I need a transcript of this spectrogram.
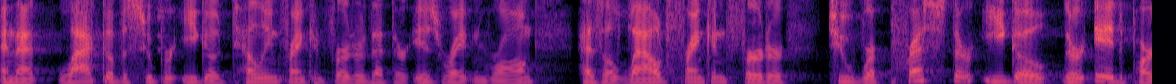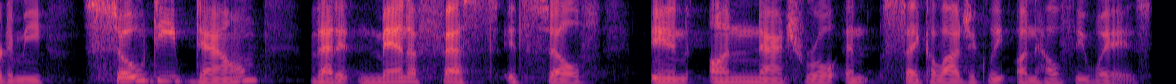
And that lack of a superego telling Frank-N-Furter that there is right and wrong has allowed Frank-N-Furter to repress their ego, their id, pardon me, so deep down that it manifests itself in unnatural and psychologically unhealthy ways.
